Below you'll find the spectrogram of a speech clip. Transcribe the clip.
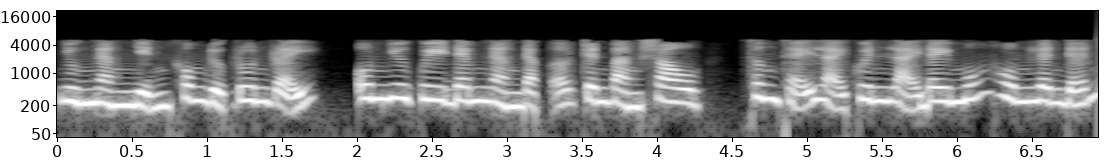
nhưng nàng nhịn không được run rẩy. ôn như quy đem nàng đặt ở trên bàn sau, thân thể lại khuyên lại đây muốn hôn lên đến,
